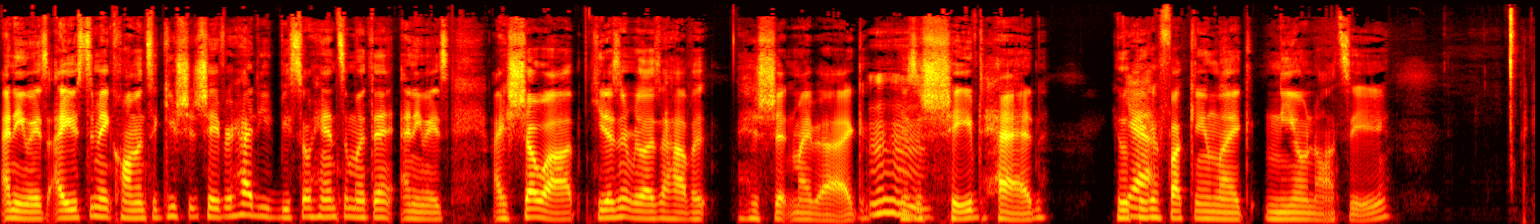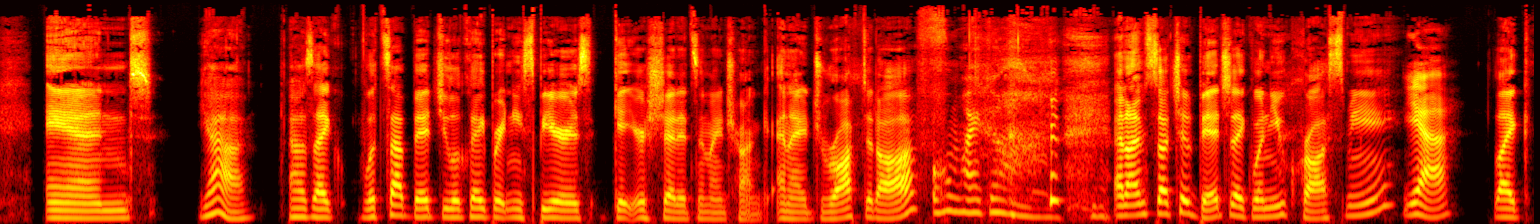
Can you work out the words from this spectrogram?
Anyways, I used to make comments like, you should shave your head. You'd be so handsome with it. Anyways, I show up. He doesn't realize I have a, his shit in my bag. He has a mm-hmm. shaved head. He looked Yeah. like a fucking like neo Nazi. And yeah, I was like, what's up, bitch? You look like Britney Spears. Get your shit. It's in my trunk. And I dropped it off. Oh my god. And I'm such a bitch. Like when you cross me, yeah. like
